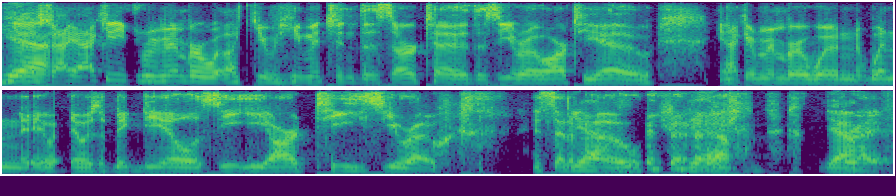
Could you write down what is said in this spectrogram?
Yeah, yes, I, I, can even remember, like you, you mentioned the Zerto, the zero RTO, and I can remember when when it, it was a big deal, Z E R T zero. instead of yeah. O. yeah, yeah. Right.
